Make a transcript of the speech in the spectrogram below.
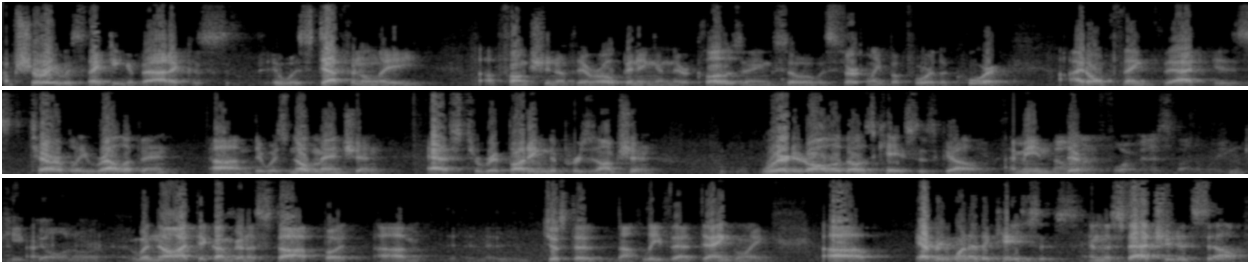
I'm sure he was thinking about it because it was definitely a function of their opening and their closing, so it was certainly before the court. I don't think that is terribly relevant. Um, There was no mention as to rebutting the presumption. Where did all of those cases go? I mean, on four minutes, by the way. You can keep going, or, well, no, I think I'm going to stop, but um, just to not leave that dangling. Uh, Every one of the cases, and the statute itself,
